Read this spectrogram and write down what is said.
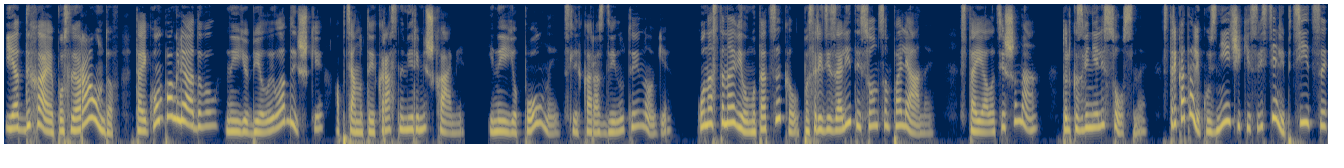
И, отдыхая после раундов, тайком поглядывал на ее белые лодыжки, обтянутые красными ремешками, и на ее полные, слегка раздвинутые ноги. Он остановил мотоцикл посреди залитой солнцем поляны, Стояла тишина, только звенели сосны. Стрекотали кузнечики, свистели птицы,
